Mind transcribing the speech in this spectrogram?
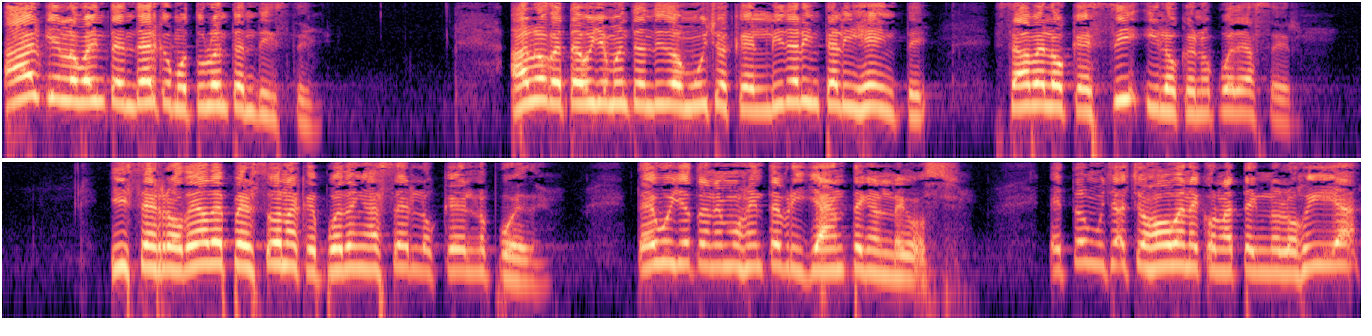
Alguien lo va a entender como tú lo entendiste. Algo que te yo hemos entendido mucho es que el líder inteligente sabe lo que sí y lo que no puede hacer y se rodea de personas que pueden hacer lo que él no puede. Teo y yo tenemos gente brillante en el negocio. Estos muchachos jóvenes con la tecnología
